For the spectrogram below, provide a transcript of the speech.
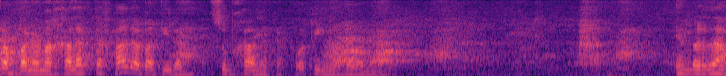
ربنا ما خلقت هذا باطلا سبحانك وقنا عذاب النار En verdad,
